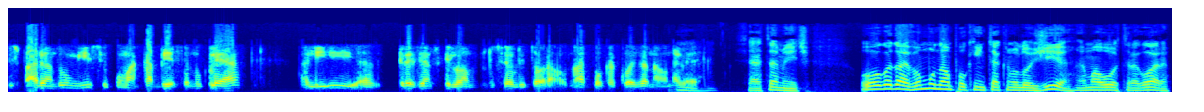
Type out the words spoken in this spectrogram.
disparando um míssil com uma cabeça nuclear ali a 300 quilômetros do seu litoral. Não é pouca coisa não, né, velho? É, certamente. Ô Godoy, vamos mudar um pouquinho de tecnologia, é uma outra agora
